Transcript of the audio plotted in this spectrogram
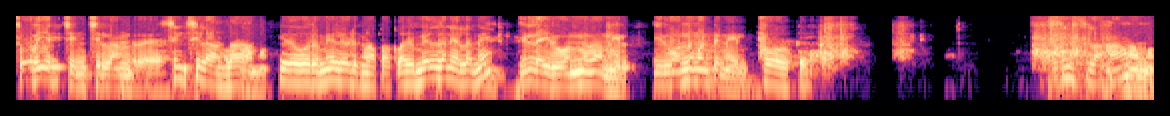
சோவியத் செஞ்சிலான்ற சின்சிலாங்களா ஆமா. இது ஒரு மேல் எடுக்கலாம் பார்க்கலாம். இது மேல் தானே எல்லாமே? இல்ல இது ஒண்ணுதான் மேல் இது ஒண்ணு மட்டும் மேல் ஓகே ஆமா.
